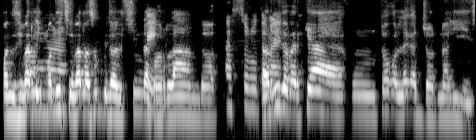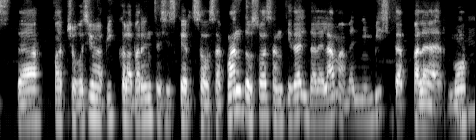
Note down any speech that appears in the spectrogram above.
quando si parla di immondizia si parla subito del sindaco sì, Orlando. Assolutamente. Ho perché un tuo collega giornalista, faccio così una piccola parentesi scherzosa, quando Sua Santità il Dalai Lama venne in visita a Palermo mm-hmm.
